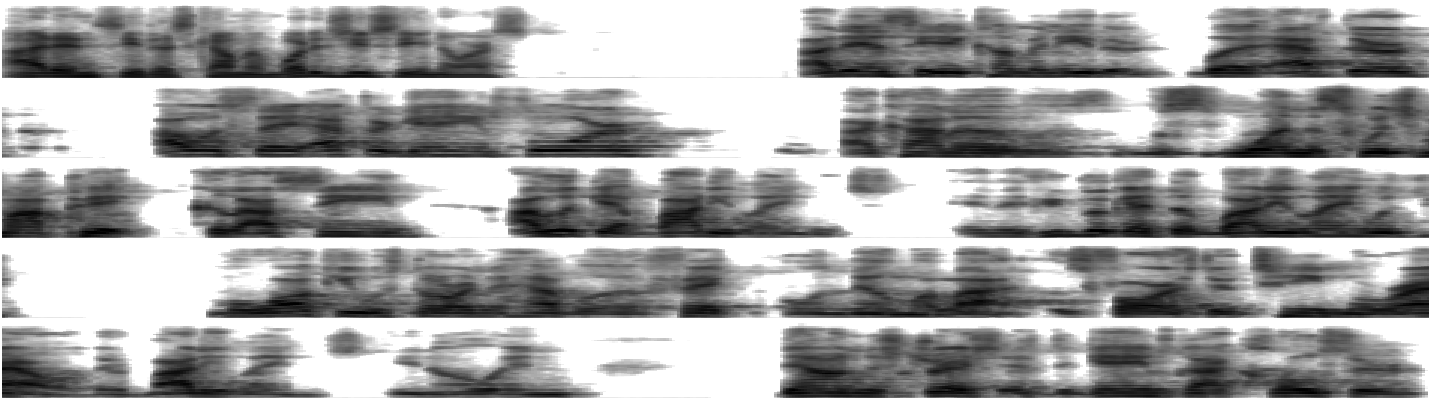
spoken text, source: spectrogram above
I didn't see this coming. What did you see, Norris? I didn't see it coming either. But after, I would say after game four, I kind of was wanting to switch my pick because I seen I look at body language, and if you look at the body language, Milwaukee was starting to have an effect on them a lot as far as their team morale, their body language, you know, and down the stretch as the games got closer,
